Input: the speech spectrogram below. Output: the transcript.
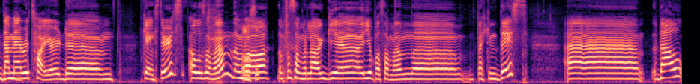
De er retired uh, gangsters, alle sammen. De var de på samme lag, uh, jobba sammen uh, back in the days. Val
